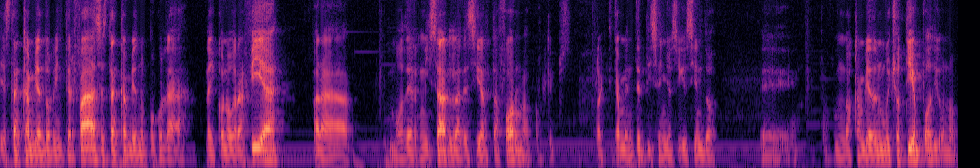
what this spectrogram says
están cambiando la interfaz, están cambiando un poco la, iconografía para modernizarla de cierta forma, porque pues, prácticamente el diseño sigue siendo, eh, no ha cambiado en mucho tiempo, digo, no,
